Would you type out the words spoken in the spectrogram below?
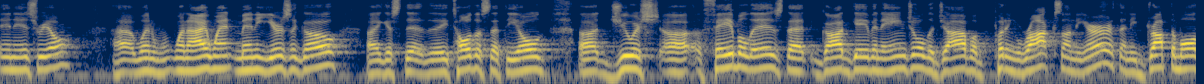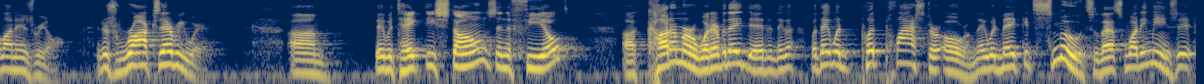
in Israel. Uh, when, when I went many years ago, I guess the, they told us that the old uh, Jewish uh, fable is that God gave an angel the job of putting rocks on the earth and he dropped them all on Israel. And there's rocks everywhere. Um, they would take these stones in the field uh, cut them or whatever they did, they, but they would put plaster over them. They would make it smooth. So that's what he means. It,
